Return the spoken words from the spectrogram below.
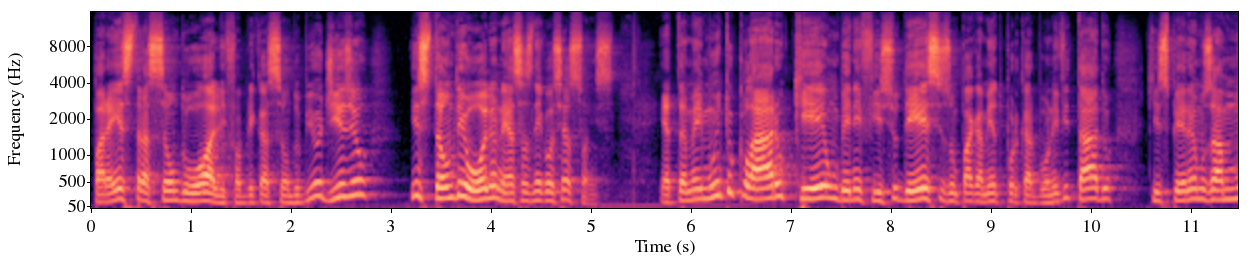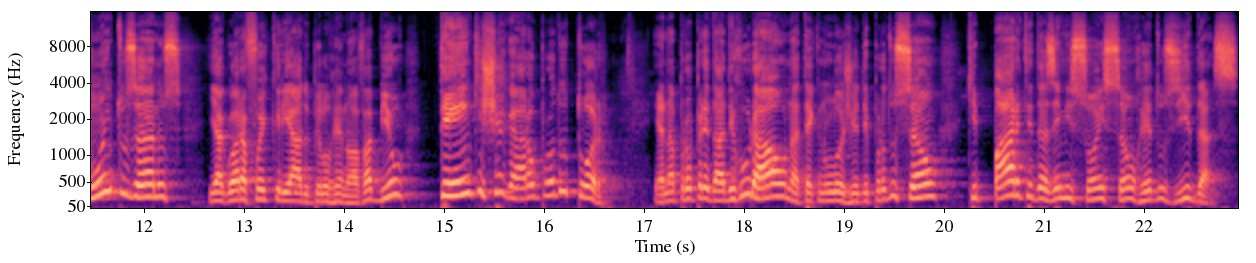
para a extração do óleo e fabricação do biodiesel, estão de olho nessas negociações. É também muito claro que um benefício desses, um pagamento por carbono evitado, que esperamos há muitos anos e agora foi criado pelo Renova Bio, tem que chegar ao produtor. É na propriedade rural, na tecnologia de produção, que parte das emissões são reduzidas.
